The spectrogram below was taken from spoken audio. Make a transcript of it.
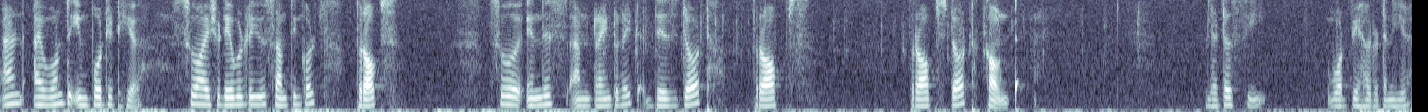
and I want to import it here. So I should be able to use something called props. So in this I'm trying to write this dot props props dot count. Let us see what we have written here.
